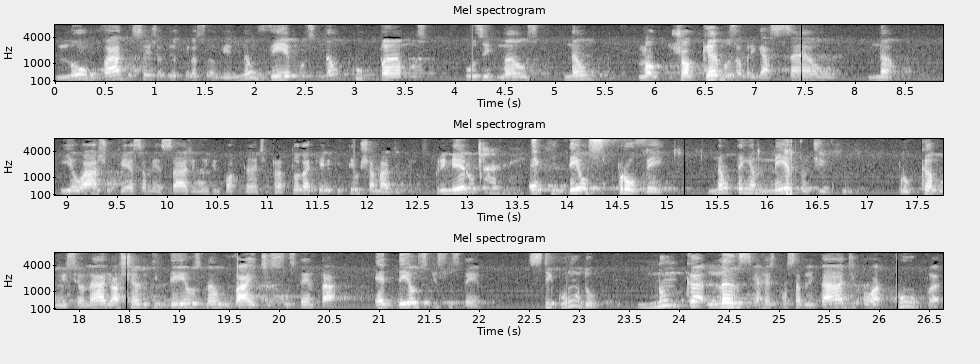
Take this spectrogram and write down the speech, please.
Louvado seja Deus pela sua vida. Não vemos, não culpamos os irmãos, não jogamos obrigação, não. E eu acho que essa mensagem é muito importante para todo aquele que tem o chamado de Deus. Primeiro, Amém. é que Deus provê. Não tenha medo de ir para o campo missionário achando que Deus não vai te sustentar. É Deus que sustenta. Segundo, nunca lance a responsabilidade ou a culpa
